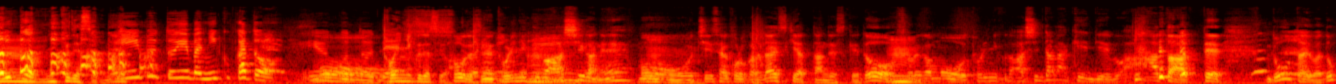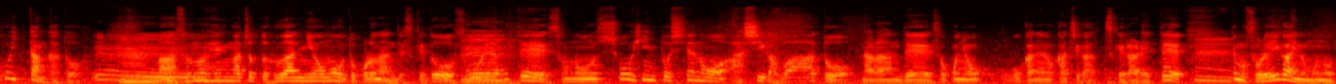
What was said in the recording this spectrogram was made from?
うん。肉ですよね。イブといえば肉かということで。鶏肉ですよ。そうですね。鶏肉。の足がね、うん。もう小さい頃から大好きやったんですけど、うん。それがもう鶏肉の足だらけでわーっとあって 胴体はどこ行ったんかと。うん。まあその辺がちょっと不安に思うところなんですけどそうやってその商品としての足がわーっと並んでそこにおお金の価値がつけられてでもそれ以外のもの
